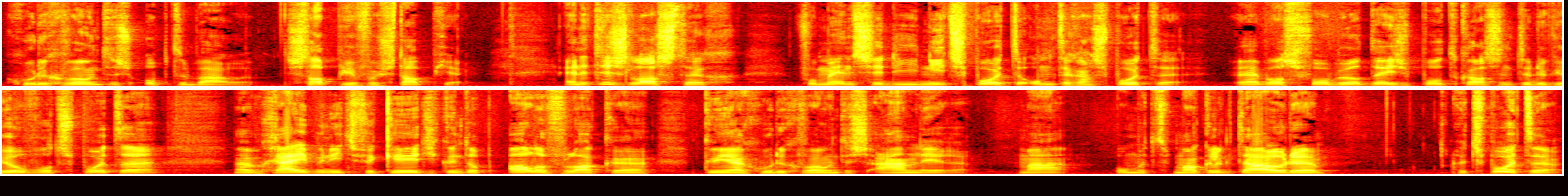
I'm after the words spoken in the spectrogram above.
goede gewoontes op te bouwen. Stapje voor stapje. En het is lastig voor mensen die niet sporten om te gaan sporten. We hebben als voorbeeld deze podcast natuurlijk heel veel sporten. Maar begrijp me niet verkeerd, je kunt op alle vlakken kun je goede gewoontes aanleren. Maar om het makkelijk te houden, het sporten.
